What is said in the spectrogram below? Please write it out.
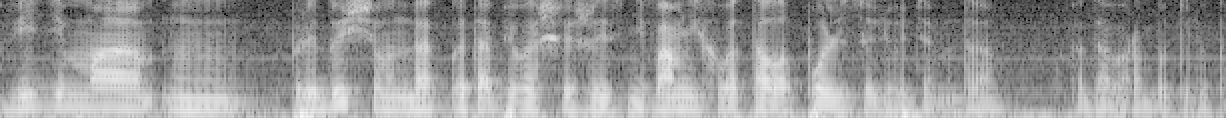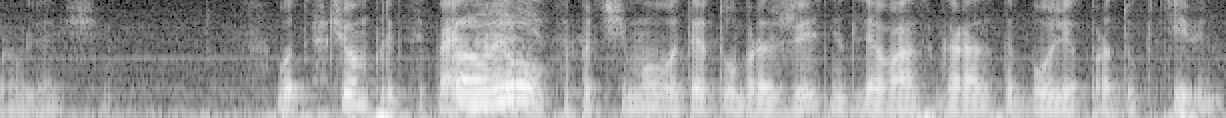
Видимо, в предыдущем этапе вашей жизни вам не хватало пользы людям, да, когда вы работали управляющей. Вот в чем принципиальная а, ну... разница? Почему вот этот образ жизни для вас гораздо более продуктивен?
